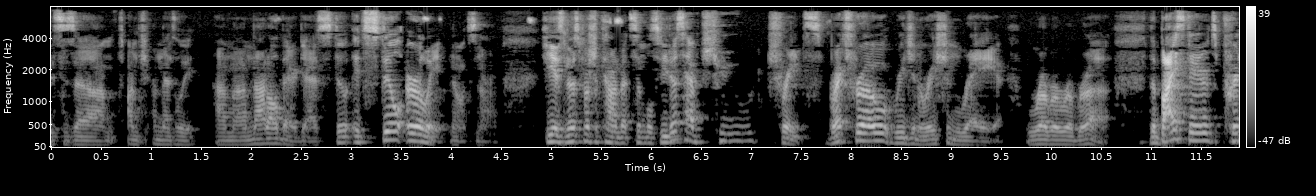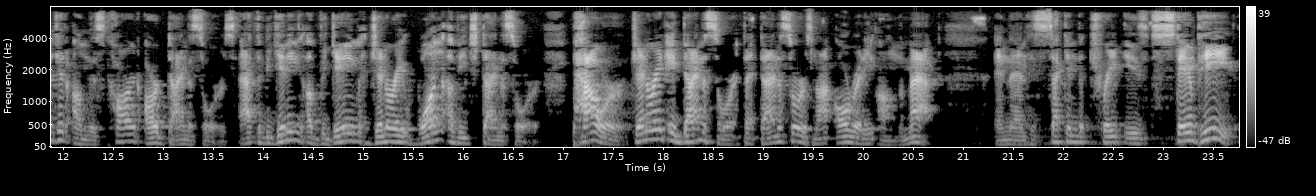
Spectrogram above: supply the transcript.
This is um, I'm, I'm mentally, I'm, I'm not all there, guys. Still, it's still early. No, it's not. He has no special combat symbols. He does have two traits: Retro Regeneration Ray. Ruh, ruh, ruh. The bystanders printed on this card are dinosaurs. At the beginning of the game, generate one of each dinosaur. Power: generate a dinosaur if that dinosaur is not already on the map. And then his second trait is Stampede,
